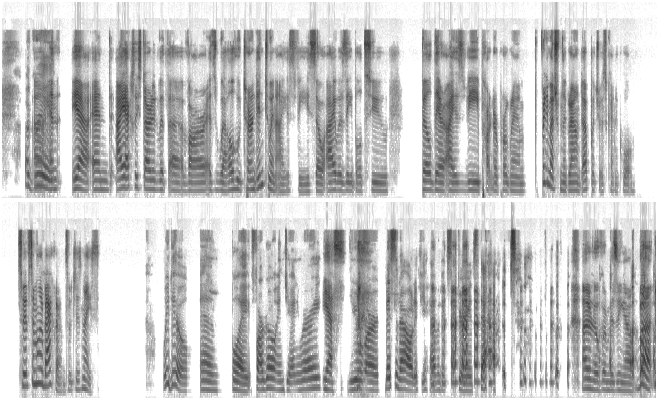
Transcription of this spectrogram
Agree. Uh, and yeah, and I actually started with a VAR as well, who turned into an ISV. So I was able to build their ISV partner program pretty much from the ground up, which was kind of cool. So we have similar backgrounds, which is nice. We do. And boy, Fargo in January. Yes. You are missing out if you haven't experienced that. I don't know if we're missing out, but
